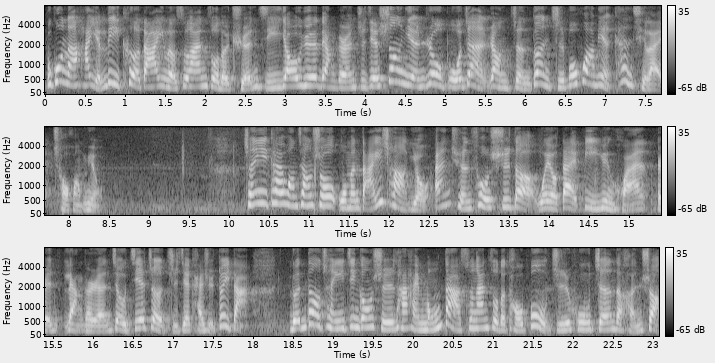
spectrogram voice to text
不过呢，他也立刻答应了孙安佐的拳击邀约，两个人直接上演肉搏战，让整段直播画面看。起来来超荒谬。陈毅开黄腔说：“我们打一场有安全措施的，我有带避孕环。”而两个人就接着直接开始对打。轮到陈怡进攻时，他还猛打孙安佐的头部，直呼真的很爽。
